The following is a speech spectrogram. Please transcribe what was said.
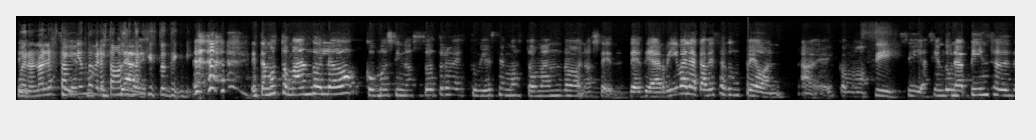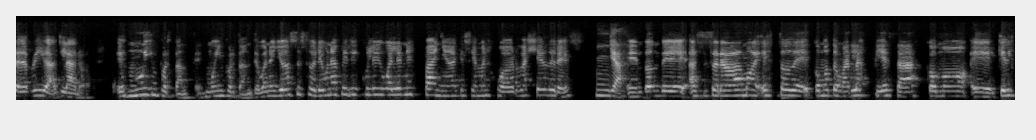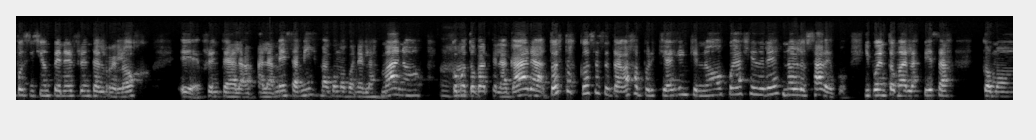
Bueno, no lo están Sí, viendo, pero es estamos haciendo el clave. gesto técnico. Estamos tomándolo como si nosotros estuviésemos tomando, no sé, desde arriba la cabeza de un peón. A ver, como, Sí, sí, haciendo una pinza desde arriba, claro. Es muy importante, es muy importante. Bueno, yo asesoré una película igual en España que se llama El jugador de ajedrez, ya. en donde asesorábamos esto de cómo tomar las piezas, cómo, eh, qué disposición tener frente al reloj, eh, frente a la, a la mesa misma, cómo poner las manos, Ajá. cómo tocarte la cara. Todas estas cosas se trabajan porque alguien que no juega ajedrez no lo sabe, po. y pueden tomar las piezas como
